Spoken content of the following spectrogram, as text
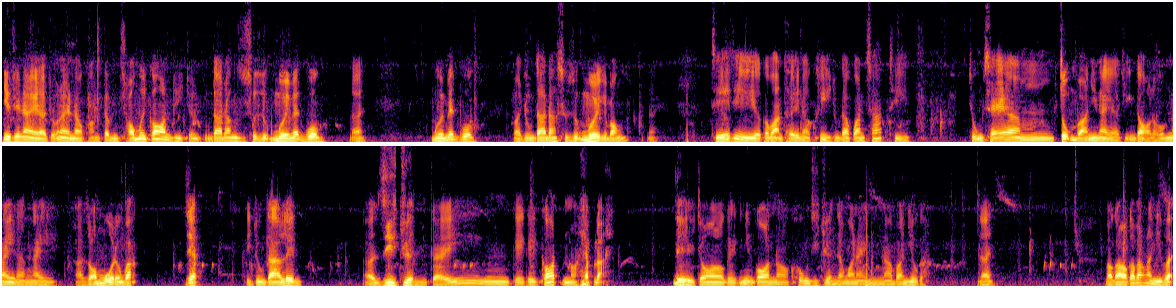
như thế này là chỗ này là khoảng tầm 60 con thì chúng ta đang sử dụng 10 mét vuông đấy 10 mét vuông và chúng ta đang sử dụng 10 cái bóng đấy. thế thì các bạn thấy là khi chúng ta quan sát thì chúng sẽ um, tụm vào như này là chính tỏ là hôm nay là ngày à, gió mùa đông bắc rét thì chúng ta lên Ờ, di chuyển cái cái cái cót nó hẹp lại để cho cái những con nó không di chuyển ra ngoài này là bao nhiêu cả. Đấy. Báo cáo các bác là như vậy.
